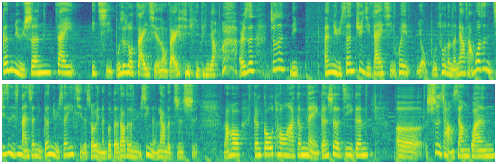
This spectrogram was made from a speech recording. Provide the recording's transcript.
跟女生在一起，不是说在一起的那种在一起一定要，而是就是你。哎，女生聚集在一起会有不错的能量场，或者是即使你是男生，你跟女生一起的时候也能够得到这个女性能量的支持，然后跟沟通啊、跟美、跟设计、跟呃市场相关，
